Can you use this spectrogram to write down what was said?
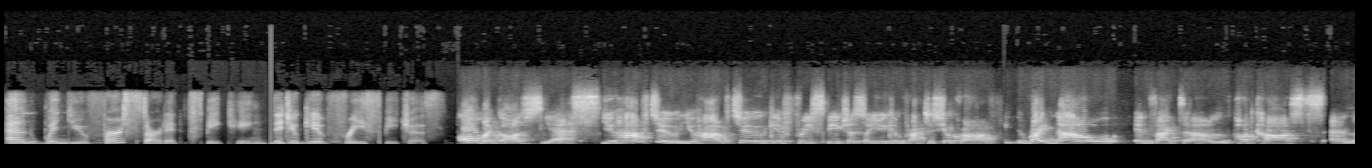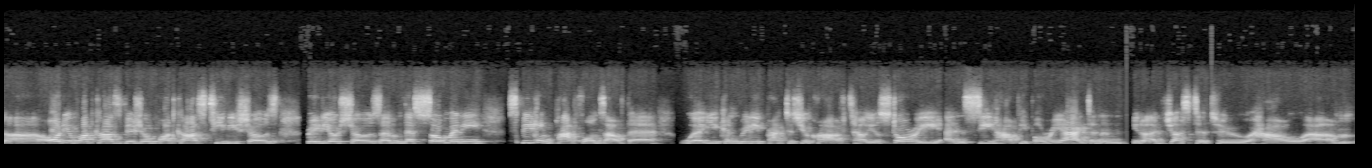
And when you first started speaking, did you give free speeches? Oh my gosh, yes. You have to. You have to give free speeches so you can practice your craft. Right now, in fact, um, podcasts and uh, audio podcasts, visual podcasts, TV shows, radio shows, um, there's so many speaking platforms out there where you can really practice your craft, tell your story, and see how people react, and then you know adjust it to how um,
